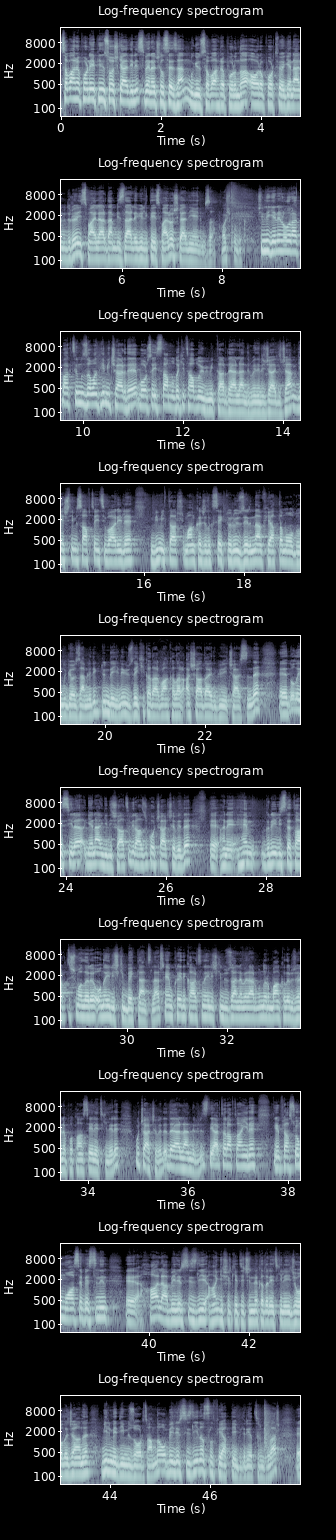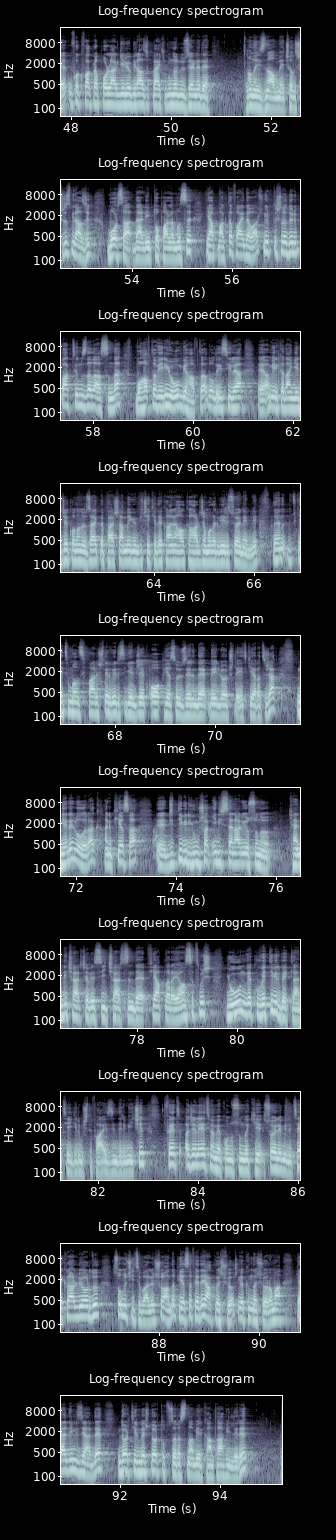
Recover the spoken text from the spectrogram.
Sabah raporuna hepiniz hoş geldiniz. Ben Açıl Sezen. Bugün sabah raporunda Aura Portföy Genel Müdürü İsmail Erdem bizlerle birlikte. İsmail hoş geldin yayınımıza. Hoş bulduk. Şimdi genel olarak baktığımız zaman hem içeride Borsa İstanbul'daki tabloyu bir miktar değerlendirmeni rica edeceğim. Geçtiğimiz hafta itibariyle bir miktar bankacılık sektörü üzerinden fiyatlama olduğunu gözlemledik. Dün de yine %2 kadar bankalar aşağıdaydı gün içerisinde. E, dolayısıyla genel gidişatı birazcık o çerçevede e, hani hem gri liste tartışmaları ona ilişkin beklentiler hem kredi kartına ilişkin düzenlemeler bunların bankalar üzerine potansiyel etkileri bu çerçevede değerlendiririz. Diğer taraftan yine enflasyon muhasebesinin e, hala belirsizliği hangi şirket için ne kadar etkileyici olacağını bilmediğimiz ortamda o belirsizliği nasıl fiyatlayabilir yatırımcılar? E, ufak ufak raporlar geliyor birazcık belki bunların üzerine de analizini almaya çalışırız. Birazcık borsa derleyip toparlaması yapmakta fayda var. Yurt dışına dönüp baktığımızda da aslında bu hafta veri yoğun bir hafta. Dolayısıyla e, Amerika'dan gelecek olan özellikle Perşembe günkü çekirdek hane halka harcamaları verisi önemli. Dayanıklı tüketim malı siparişleri verisi gelecek. O piyasa üzerinde belli ölçüde etki yaratacak. Genel olarak hani piyasa e, ciddi bir yumuşak iniş senaryosunu kendi çerçevesi içerisinde fiyatlara yansıtmış, yoğun ve kuvvetli bir beklentiye girmişti faiz indirimi için. Fed acele etmeme konusundaki söylemini tekrarlıyordu. Sonuç itibariyle şu anda piyasa Fed'e yaklaşıyor, yakınlaşıyor ama geldiğimiz yerde 4.25-4.30 arasında Amerikan tahvilleri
